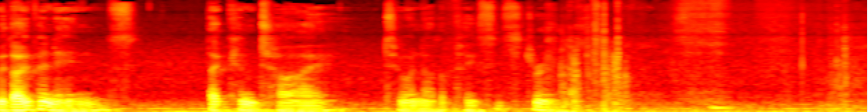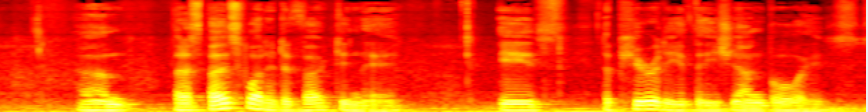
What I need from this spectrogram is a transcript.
with open ends that can tie to another piece of string. Um, but I suppose what it evoked in there is the purity of these young boys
